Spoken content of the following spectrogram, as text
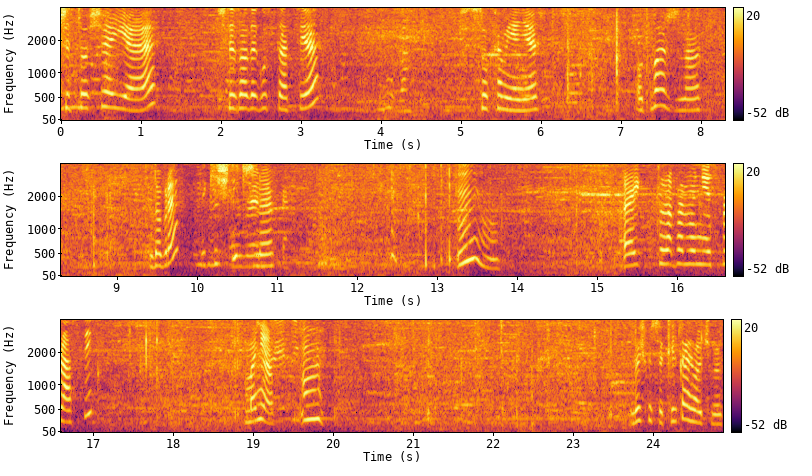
Czy to się je? Czy to jest na degustację? Czy to są kamienie? Odważne. Dobre? Jakie śliczne. Mm. Ej, to na pewno nie jest plastik? Mania. Mm. Weźmy sobie kilka i chodźmy.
